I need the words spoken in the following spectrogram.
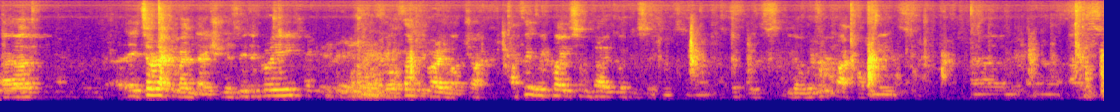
Uh, It's a recommendation, is it agreed? Well, thank you very much. I, I think we've made some very good decisions tonight. I think it's, you know, we look back on these, um, uh, as a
